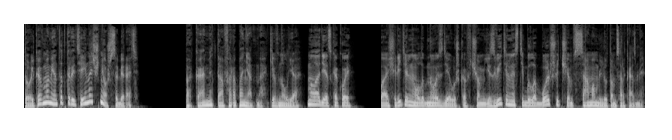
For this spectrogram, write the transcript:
Только в момент открытия и начнешь собирать. «Пока метафора понятна», — кивнул я. «Молодец какой. Поощрительно улыбнулась девушка, в чем язвительности было больше, чем в самом лютом сарказме.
